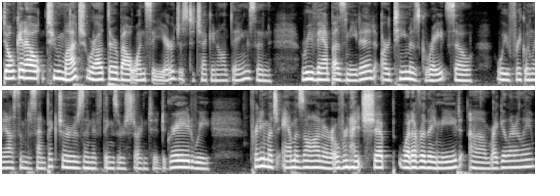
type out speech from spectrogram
don't get out too much. We're out there about once a year just to check in on things and revamp as needed. Our team is great, so we frequently ask them to send pictures, and if things are starting to degrade, we pretty much Amazon or overnight ship whatever they need um, regularly.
